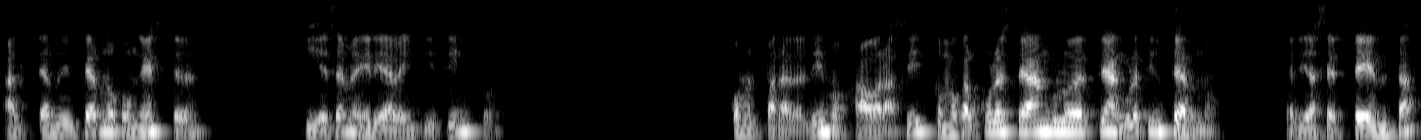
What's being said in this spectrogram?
Alterno interno con este, ¿ven? Y ese me diría 25 con el paralelismo. Ahora sí, ¿cómo calculo este ángulo del triángulo, este interno? Sería 70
